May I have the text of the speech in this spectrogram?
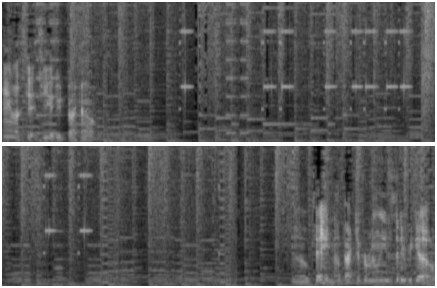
And let's get Geodude back out. Okay, now back to Vermilion City we go.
